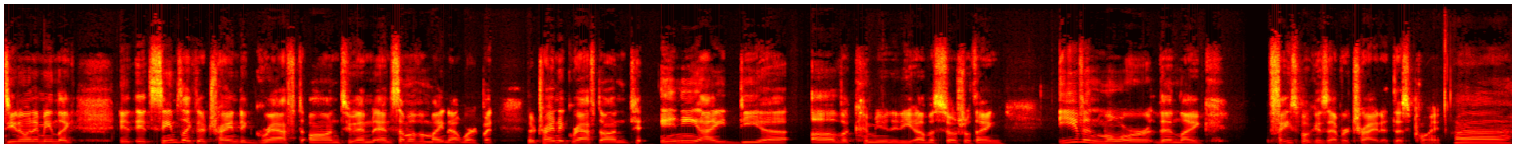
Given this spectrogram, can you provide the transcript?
Do you know what i mean? Like it, it seems like they're trying to graft onto and, and some of them might not work but they're trying to graft on to any idea of a community of a social thing even more than like facebook has ever tried at this point. Uh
